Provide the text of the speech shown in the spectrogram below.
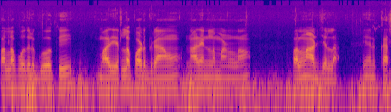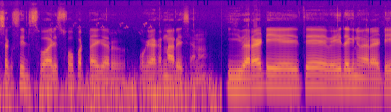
పల్లపోతుల గోపి మాది ఇర్లపాడు గ్రామం నాదెండ్ల మండలం పల్నాడు జిల్లా. నేను కర్షక సీడ్స్ వారి సూపర్ టైగర్ ఒక ఎకరన్నర వేసాను ఈ వెరైటీ అయితే వేయదగిన వెరైటీ.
